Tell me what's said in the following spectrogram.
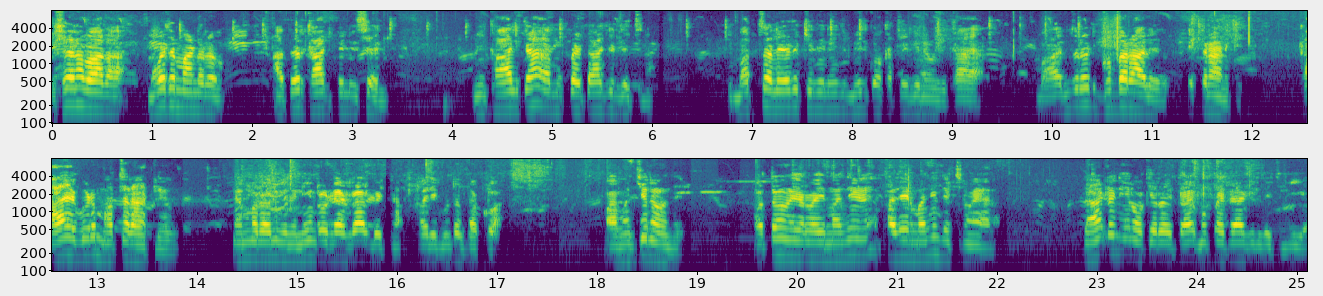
హుసేనాబాద మోద మండలం. ఆ పేరు కాటిపల్లి హుసేన్ మీ కాలిక ముప్పై ప్యాకెట్లు తెచ్చిన. మచ్చ లేదు కింది నుంచి మీదకి ఒక తిరిగిన ఉంది కాయ. అందులో గుబ్బ రాలేదు విత్తనానికి. కాయ కూడా మచ్చ రావట్లేదు. నెంబర్ వన్ నేను రెండు ఎకరాలు పెట్టిన పది గుంటలు తక్కువ. మా మంచిగానే ఉంది. మొత్తం ఇరవై మంది పదిహేను మందిని తెచ్చిన ఆయన. దాంట్లో నేను ఒక ఇరవై ప్యా ముప్పై ప్యాకెట్లు తెచ్చిన ఇయ్య.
